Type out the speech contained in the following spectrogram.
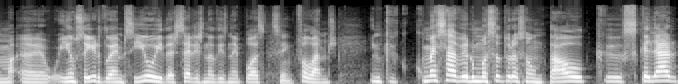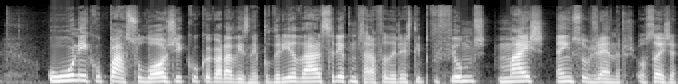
Ma- a- iam sair do MCU e das séries na Disney Plus, Sim. falamos, em que começa a haver uma saturação tal que se calhar o único passo lógico que agora a Disney poderia dar seria começar a fazer este tipo de filmes mais em subgéneros. Ou seja,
